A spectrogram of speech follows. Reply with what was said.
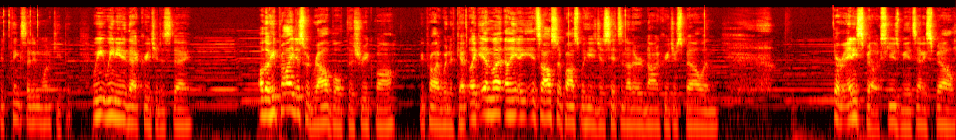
it thinks I didn't want to keep it. We we needed that creature to stay. Although he probably just would Rowlbolt the Shriekmaw. We probably wouldn't have kept like unless I mean, it's also possible he just hits another non-creature spell and or any spell, excuse me, it's any spell.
